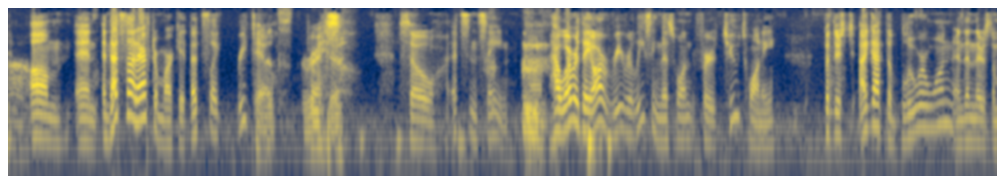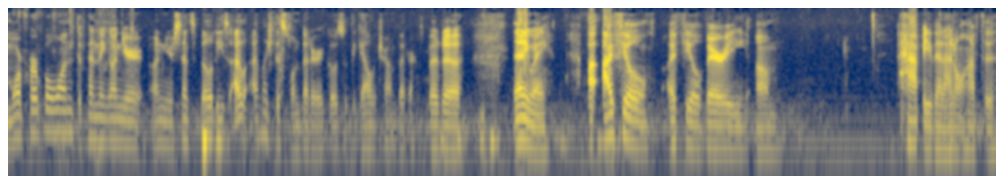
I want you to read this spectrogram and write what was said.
wow. um and and that's not aftermarket. That's like retail. That's Price. retail. So it's insane. Um, however, they are re-releasing this one for 220, but there's I got the bluer one, and then there's the more purple one, depending on your on your sensibilities. I, I like this one better. It goes with the Galvatron better. But uh, anyway, I, I feel I feel very um, happy that I don't have to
